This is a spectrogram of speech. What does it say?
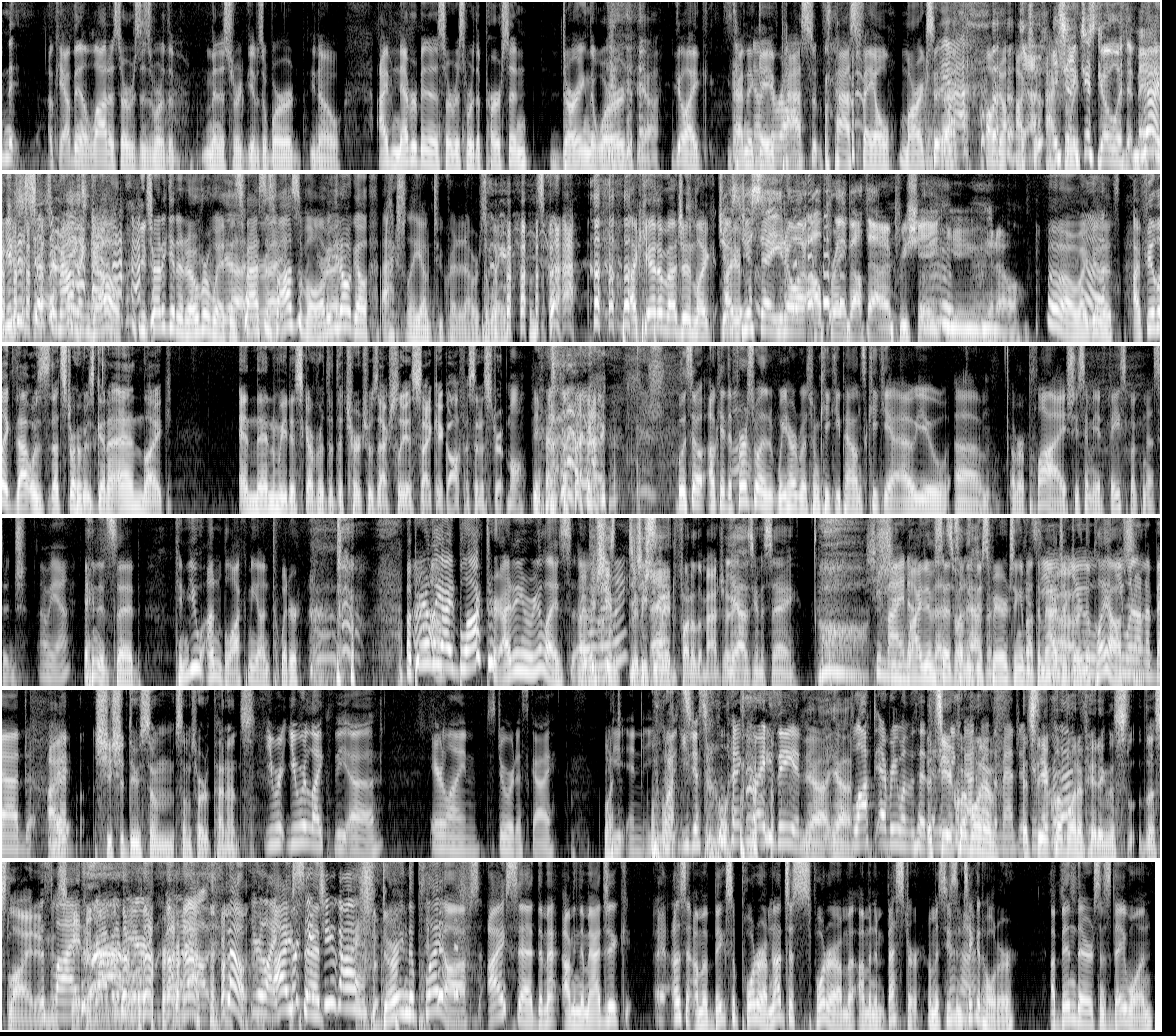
okay. I've been in a lot of services where the minister gives a word. You know, I've never been in a service where the person during the word, Yeah. like kind of "No, gave pass pass fail marks. Yeah. Like, oh no, actually, Yeah, actually like, just go with it, man. yeah, you just shut your mouth and go. You try to get it over with Yeah, as fast you're as possible. I You're mean, you don't go. Actually, I'm two credit hours away. I'm sorry. I can't imagine like Just, I, just say, you know what? I'll pray about that. I appreciate you. You know, oh my goodness. I feel like that was that story was gonna end like, and then we discovered that the church was actually a psychic office in a strip mall. Well, so okay, the first one we heard was from Kiki Pounds. Kiki, I owe you um, a reply. She sent me a Facebook message, Oh yeah. and it said, "Can you unblock me on Twitter?" Apparently, Oh. I'd blocked her. I didn't even realize. Maybe Uh, she Really? maybe Did she she say- made fun of the magic. Yeah, I was gonna say. She, she might might have. have said That's what something happened. disparaging about the 'Cause you- Magic during the you- playoffs. You went on a bad. I- had- She should do some some sort of penance. You were you were like the uh, airline stewardess guy. What? And you, and you, What? you just went crazy and Yeah, yeah. blocked everyone that said It's the anything bad equivalent about of the magic. it's You the equivalent that? of hitting the sl- the slide the and slide, escaping out of the door. beer, and going out. No, you're like, I forget said- you guys. during the playoffs, I said the ma- I mean the Magic. uh, Listen, I'm a big supporter. I'm not just a supporter. I'm a, I'm an investor. I'm a season Uh-huh. ticket holder. I've been there since day one.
